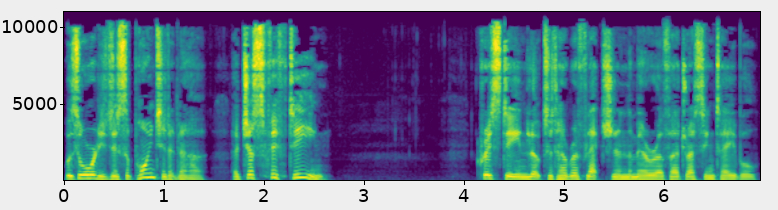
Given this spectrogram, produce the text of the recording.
was already disappointed in her, at just fifteen. Christine looked at her reflection in the mirror of her dressing table.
